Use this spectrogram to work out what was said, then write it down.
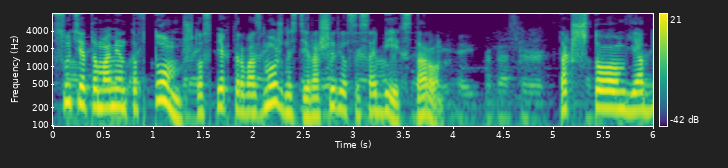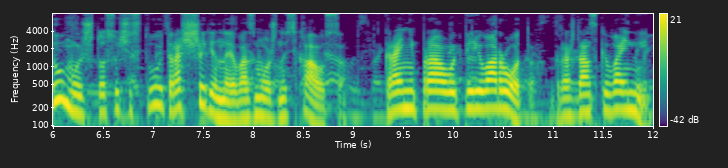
суть этого момента в том, что спектр возможностей расширился с обеих сторон. Так что я думаю, что существует расширенная возможность хаоса, крайне правого переворота, гражданской войны.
